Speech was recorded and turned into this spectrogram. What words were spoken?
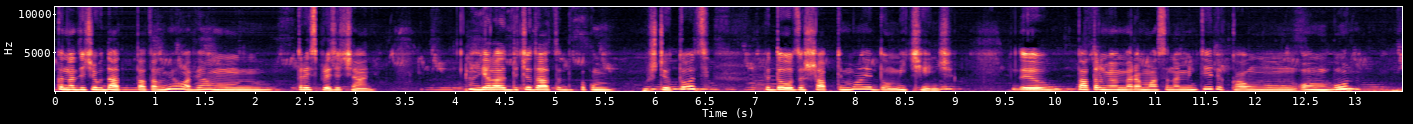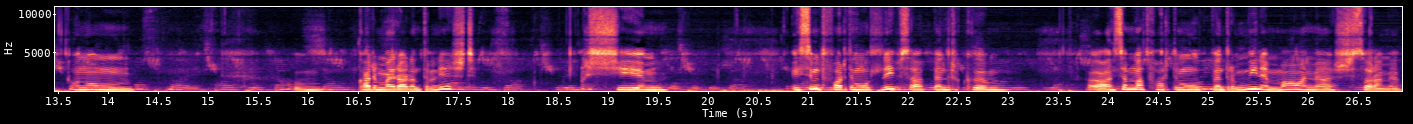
Când a decedat tatăl meu, aveam 13 ani. El a decedat, după cum știu toți, pe 27 mai 2005. Tatăl meu mi-a rămas în amintire ca un om bun, un om um, care mai rar întâlnești și îi simt foarte mult lipsa pentru că a însemnat foarte mult pentru mine, mama mea și sora mea.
